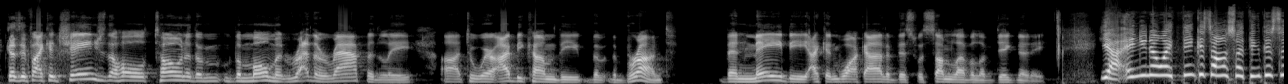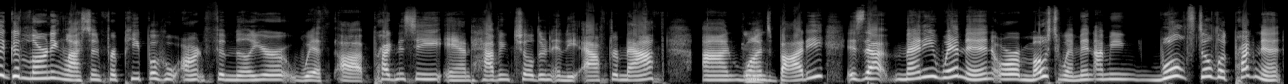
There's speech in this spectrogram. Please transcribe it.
because if I can change the whole tone of the the moment rather rapidly uh, to where I become the, the the brunt, then maybe I can walk out of this with some level of dignity. Yeah, and you know, I think it's also I think this is a good learning lesson for people who aren't familiar with uh, pregnancy and having children in the aftermath on one's body. Is that many women or most women, I mean, will still look pregnant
